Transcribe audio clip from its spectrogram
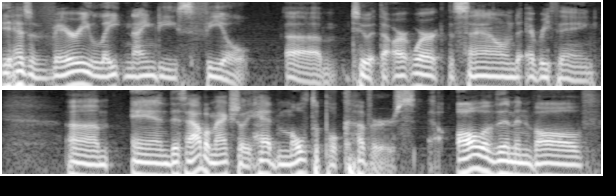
it has a very late 90s feel um, to it. The artwork, the sound, everything. Um, and this album actually had multiple covers. All of them involve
